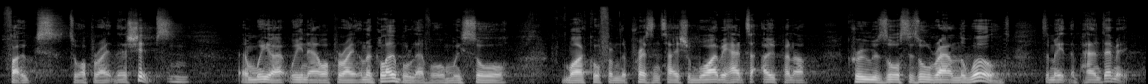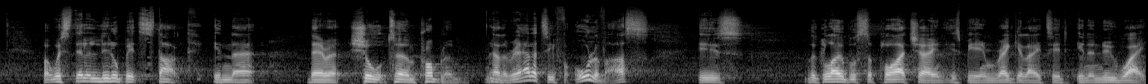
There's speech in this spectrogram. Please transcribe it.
folks to operate their ships. Mm. And we, are, we now operate on a global level. And we saw, Michael, from the presentation, why we had to open up crew resources all around the world to meet the pandemic. But we're still a little bit stuck in that they're a short term problem. Now, the reality for all of us is the global supply chain is being regulated in a new way,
